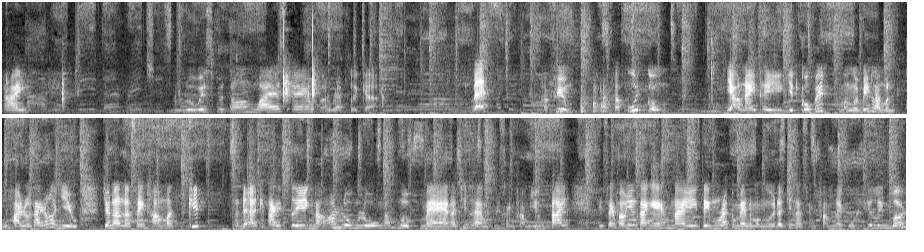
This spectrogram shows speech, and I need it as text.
Đây. Louis Vuitton, YSL và Replica. Best Perfume. Và cuối cùng Dạo này thì dịch Covid Mọi người biết là mình cũng phải rửa tay rất là nhiều. Cho nên là sản phẩm mà Keep để cái tay tiên nó luôn luôn nó mượt mà đó chính là một cái sản phẩm dưỡng tay. Thì sản phẩm dưỡng tay ngày hôm nay tiên muốn recommend cho mọi người đó chính là sản phẩm này của Healing Bird.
